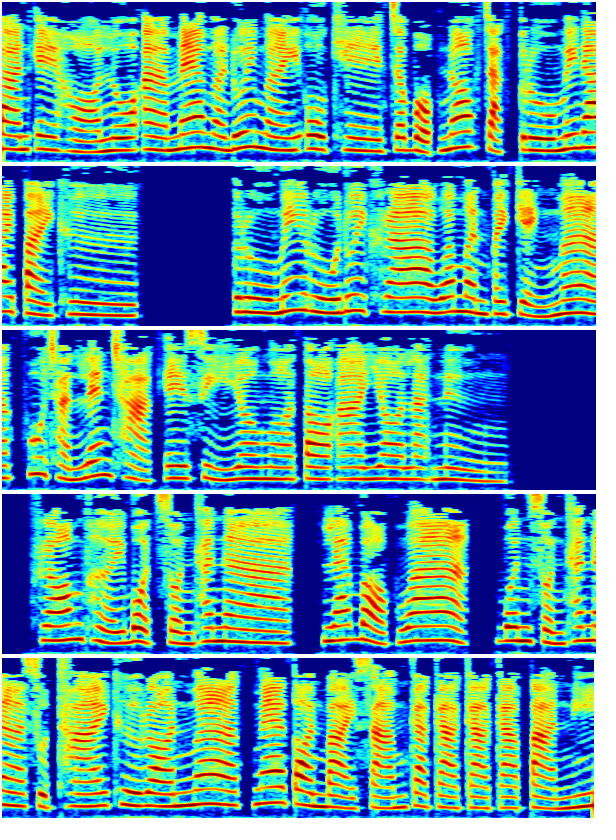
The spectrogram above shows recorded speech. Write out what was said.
ร้านเอหอโลอาแม่มาด้วยไหมโอเค จะบบนอกจากตรูไม่ได้ไปคือ ตรูไม่รู้ด้วยคร่าว่ามันไปเก่งมาก ผู้ฉันเล่นฉากเอสียงอตออายอละหนึ่ง พร้อมเผยบทสนทนา และบอกว่า บนสนทนาสุดท้ายคือร้อนมาก แม่ตอนบ่ายสามกากากากาป่านนี้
